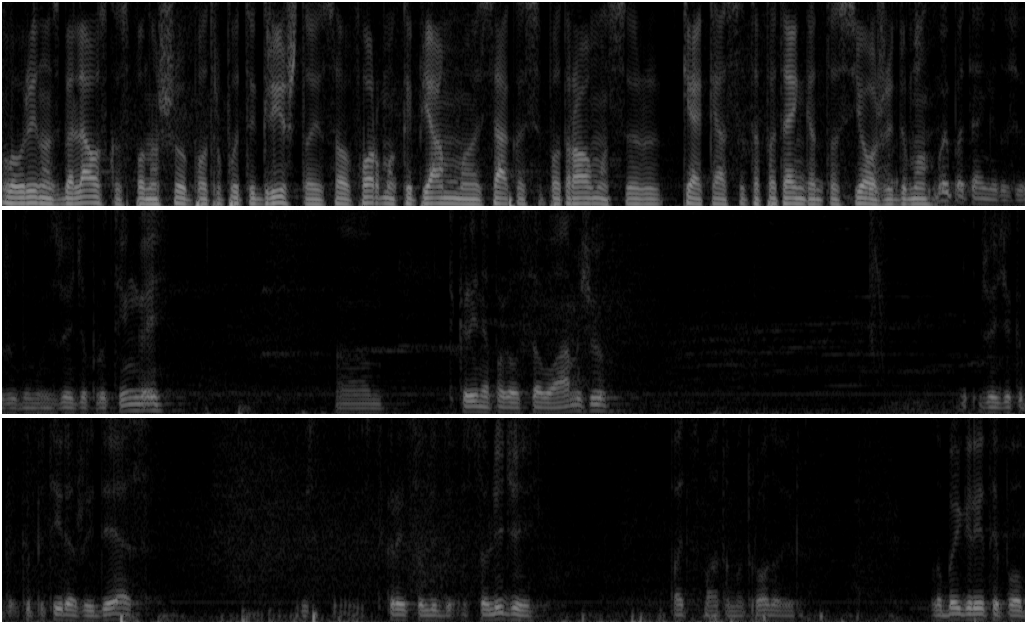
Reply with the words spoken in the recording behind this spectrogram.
Laurinas Beliauskas panašu po truputį grįžta į savo formą, kaip jam sekasi po traumos ir kiek esate patenkintas jo žaidimu. Aš labai patenkintas jo žaidimu, jis žaidžia protingai, um, tikrai ne pagal savo amžių, žaidžia kaip, kaip patyręs žaidėjas, jis, jis tikrai solid, solidžiai, patys matom atrodo ir labai greitai po,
